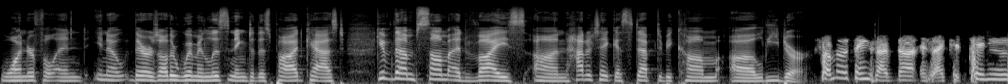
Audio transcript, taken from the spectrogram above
Wonderful. And, you know, there's other women listening to this podcast. Give them some advice on how to take a step to become a leader. some of the things I've done is I continue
